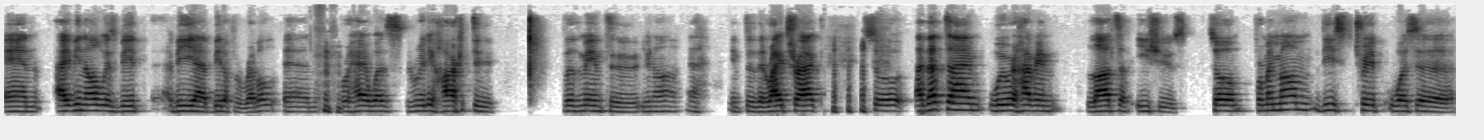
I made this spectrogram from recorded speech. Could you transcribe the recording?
and I've been always be be a bit of a rebel, and for her it was really hard to put me into you know into the right track. so at that time we were having lots of issues. So for my mom, this trip was a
